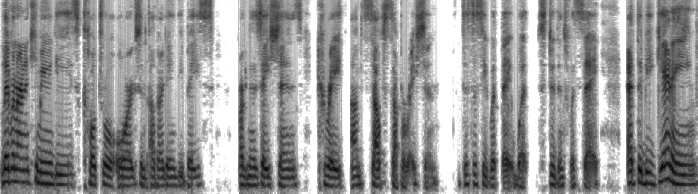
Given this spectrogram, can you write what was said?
living learning communities, cultural orgs, and other identity based organizations create um, self separation just to see what they what students would say. At the beginning,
